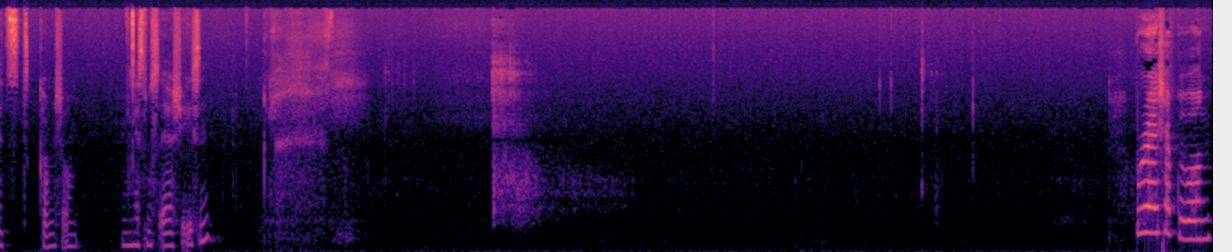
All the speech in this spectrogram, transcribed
Jetzt, komm schon. Jetzt muss er schießen. Bruh, ich hab gewonnen.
